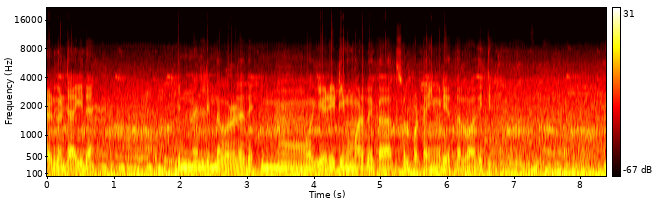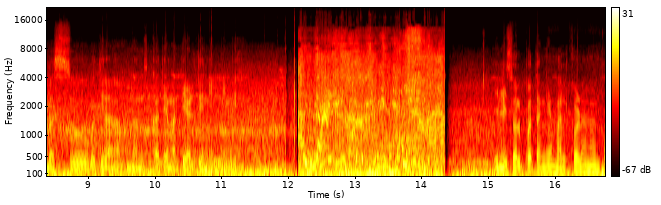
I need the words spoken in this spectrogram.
ಎರಡು ಗಂಟೆ ಆಗಿದೆ. ಇನ್ನಲ್ಲಿಂದ ಹೊರಡೋದೆ ಇನ್ನೂ ಹೋಗಿ ಎಡಿಟಿಂಗ್ ಮಾಡಬೇಕಾದ ಸ್ವಲ್ಪ ಟೈಮ್ ಹಿಡಿಯುತ್ತಲ್ವ ಅದಕ್ಕೆ? ಬಸ್ಸು ಗೊತ್ತಿಲ್ಲ ನನ್ನ ಕತೆ ಮತ್ತೆ ಹೇಳ್ತೀನಿ ಇಲ್ಲಿ ನಿಮಗೆ. ಇಲ್ಲಿ ಸ್ವಲ್ಪ ಹಂಗೆ ಮಲ್ಕೊಳ್ಳೋಣ ಅಂತ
